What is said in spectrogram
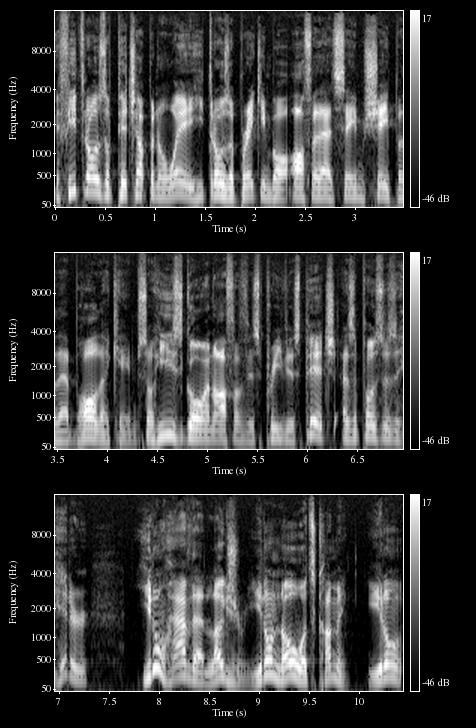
if he throws a pitch up and away, he throws a breaking ball off of that same shape of that ball that came. So he's going off of his previous pitch as opposed to as a hitter you don't have that luxury. You don't know what's coming. You don't.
